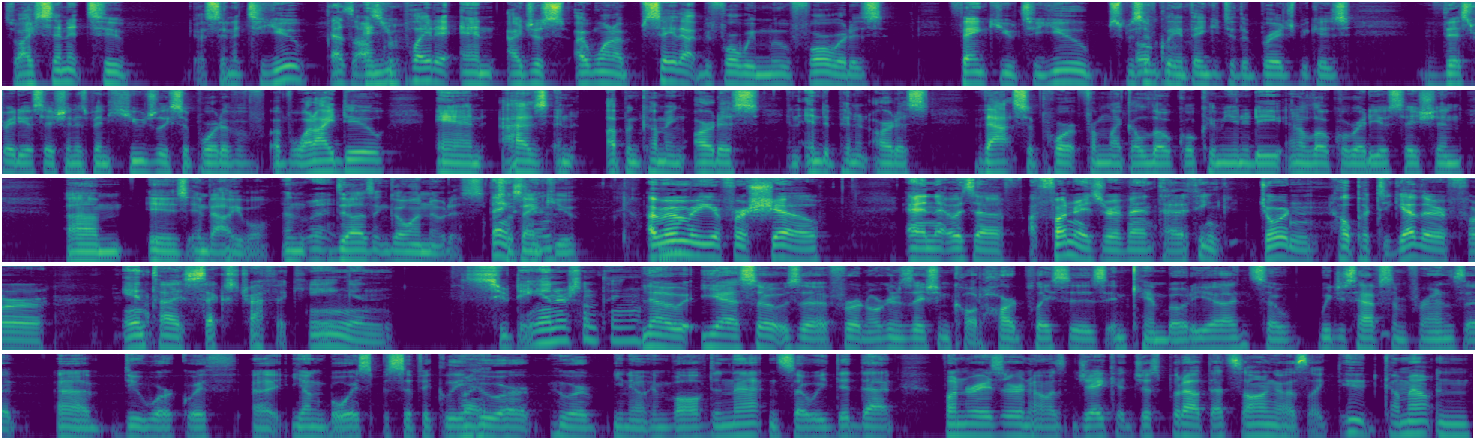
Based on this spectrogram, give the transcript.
So I sent it to, I sent it to you. That's And you played it, and I just I want to say that before we move forward is thank you to you specifically, and thank you to the bridge because this radio station has been hugely supportive of, of what I do, and as an up and coming artist, an independent artist, that support from like a local community and a local radio station um, is invaluable and Right. doesn't go unnoticed. Thanks, so thank man. you. I remember your first show, and it was a, a fundraiser event that I think Jordan helped put together for anti-sex trafficking in Sudan or something. No, yeah. So it was uh, for an organization called Hard Places in Cambodia, and so we just have some friends that uh, do work with uh, young boys specifically who are who are you know involved in that, and so we did that fundraiser. And I was Jake had just put out that song. I was like, dude, come out and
